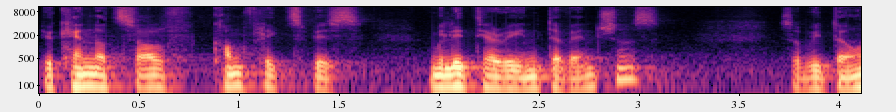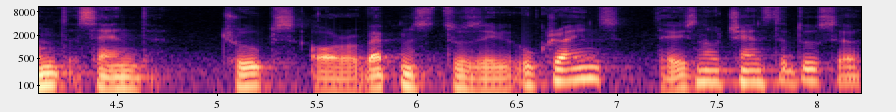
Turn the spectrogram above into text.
you cannot solve conflicts with military interventions. So we don't send troops or weapons to the Ukrainians, there is no chance to do so,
